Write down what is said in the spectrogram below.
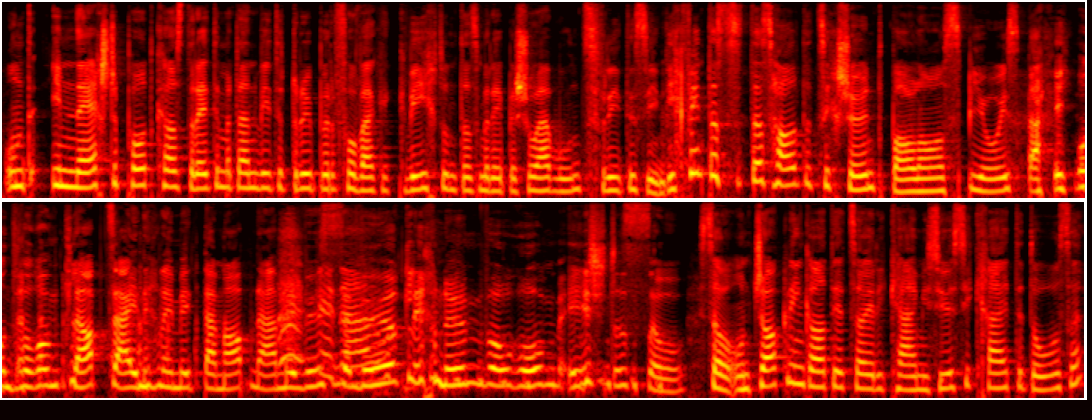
Und im nächsten Podcast reden wir dann wieder darüber, von wegen Gewicht und dass wir eben schon auch unzufrieden sind. Ich finde, das, das haltet sich schön die Balance bei uns bei. Und warum klappt es eigentlich nicht mit dem Abnehmen? Wir wissen genau. wirklich nicht mehr, warum ist das so. So, und Jacqueline geht jetzt an ihre geheime Süßigkeiten-Dose.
